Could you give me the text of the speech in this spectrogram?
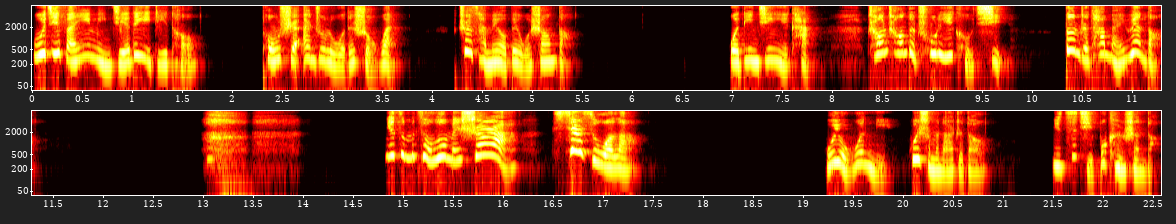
无忌反应敏捷的一低头，同时按住了我的手腕，这才没有被我伤到。我定睛一看，长长的出了一口气，瞪着他埋怨道：“啊，你怎么走路没声啊？吓死我了！”我有问你为什么拿着刀，你自己不吭声的。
